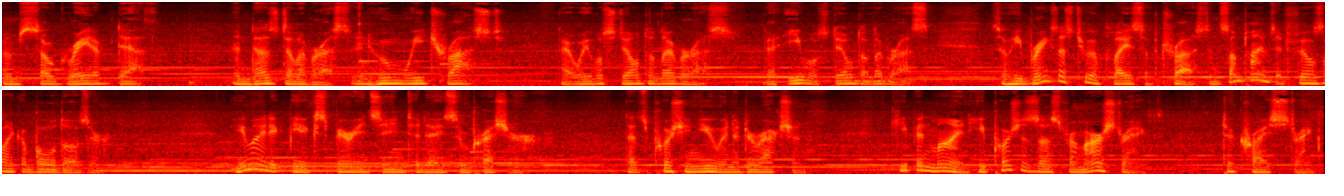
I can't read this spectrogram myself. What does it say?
from so great of death and does deliver us in whom we trust that we will still deliver us that He will still deliver us. So He brings us to a place of trust, and sometimes it feels like a bulldozer. You might be experiencing today some pressure that's pushing you in a direction. Keep in mind, He pushes us from our strength to Christ's strength.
